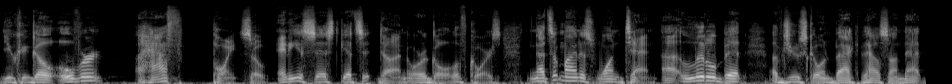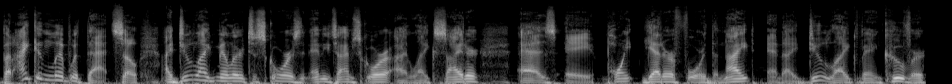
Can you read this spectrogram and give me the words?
you can go over a half point. So any assist gets it done, or a goal, of course. And that's a minus 110. A little bit of juice going back to the house on that, but I can live with that. So I do like Miller to score as an anytime scorer. I like Seider as a point getter for the night, and I do like Vancouver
